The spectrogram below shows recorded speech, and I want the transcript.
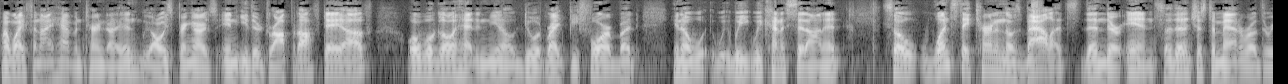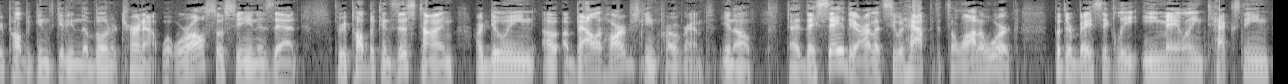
My wife and I haven't turned it in. We always bring ours in either drop it off day of, or we'll go ahead and you know do it right before. But you know we we, we kind of sit on it. So once they turn in those ballots, then they're in. So then it's just a matter of the Republicans getting the voter turnout. What we're also seeing is that the Republicans this time are doing a, a ballot harvesting program. You know, they say they are. Let's see what happens. It's a lot of work but they're basically emailing, texting,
